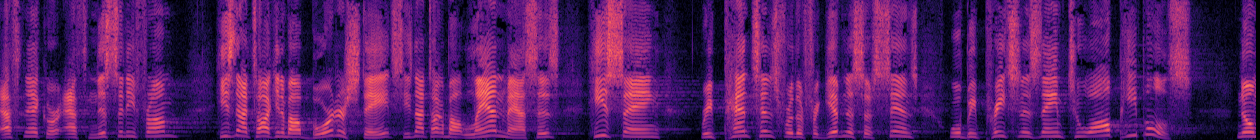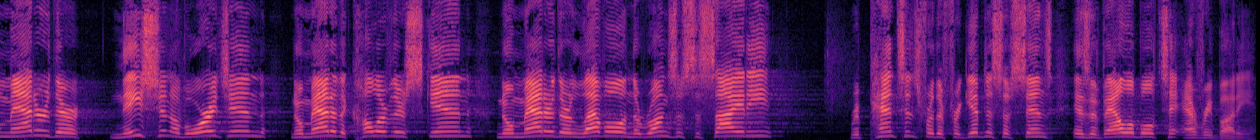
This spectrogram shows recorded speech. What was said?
ethnic or ethnicity from. He's not talking about border states, he's not talking about land masses. He's saying repentance for the forgiveness of sins will be preached in his name to all peoples, no matter their nation of origin, no matter the color of their skin, no matter their level and the rungs of society, repentance for the forgiveness of sins is available to everybody,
